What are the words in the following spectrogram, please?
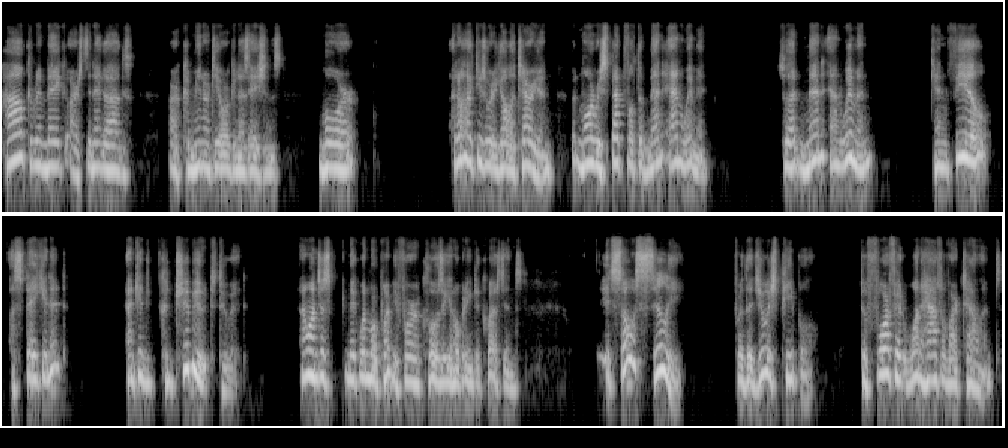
how can we make our synagogues, our community organizations more I don't like to use the word egalitarian, but more respectful to men and women so that men and women can feel a stake in it and can contribute to it. I want to just make one more point before closing and opening to questions. It's so silly for the Jewish people to forfeit one half of our talent.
